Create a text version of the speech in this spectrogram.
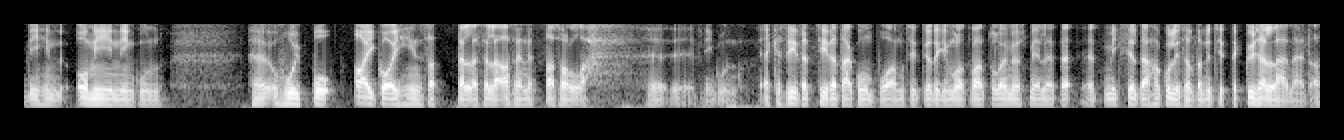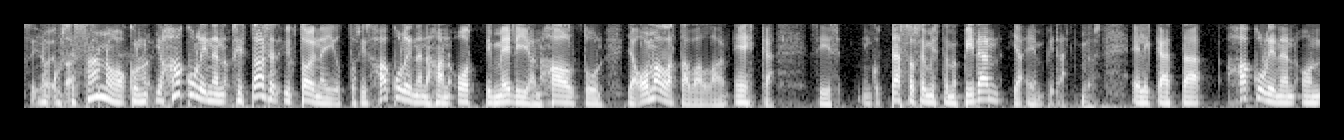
niihin omiin niin kuin, eh, huippuaikoihinsa tällaisella asennetasolla. Eh, Niin kuin, ehkä siitä, siitä tämä kumpuaa, mutta sitten jotenkin mulla vaan tulee myös mieleen, että, että miksi siltä Hakuliselta nyt sitten kysellään näitä No asioita. kun se sanoo, kun, ja Hakulinen, siis taas yksi toinen juttu, siis Hakulinenhan otti median haltuun ja omalla tavallaan ehkä, siis niin kuin, tässä on se, mistä mä pidän ja en pidä myös. Eli että Hakulinen on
